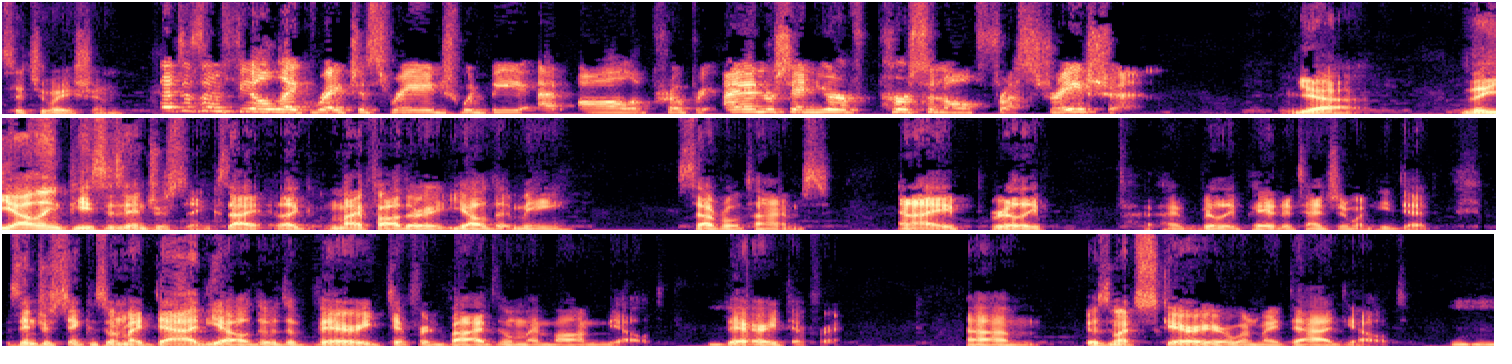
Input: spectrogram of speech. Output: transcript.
situation. That doesn't feel like righteous rage would be at all appropriate. I understand your personal frustration. Yeah. The yelling piece is interesting because i like my father yelled at me several times and i really i really paid attention when he did. It was interesting because when my dad yelled it was a very different vibe than when my mom yelled. Very different. Um, it was much scarier when my dad yelled mm-hmm.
